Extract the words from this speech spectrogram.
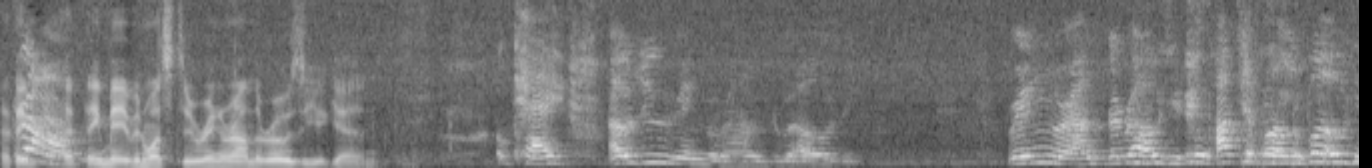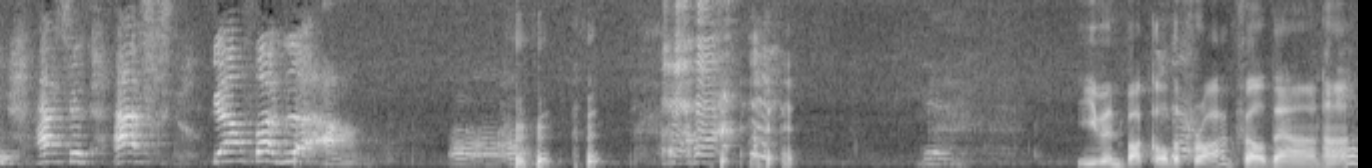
I think I think Maven wants to ring around the rosy again. Okay, I'll do ring around the rosy. Ring around the rosy, I can roll the rosy. I said, I said, yeah, Even Buckle the frog fell down, huh?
